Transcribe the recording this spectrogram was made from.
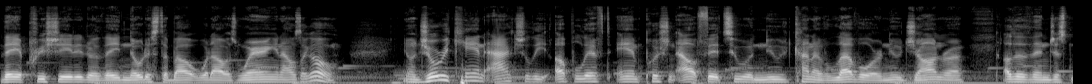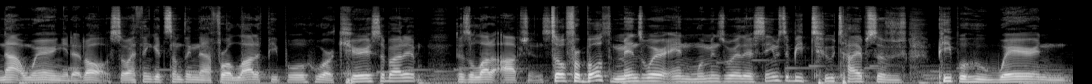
they appreciated or they noticed about what I was wearing, and I was like, oh. You know, jewelry can actually uplift and push an outfit to a new kind of level or new genre other than just not wearing it at all. So I think it's something that for a lot of people who are curious about it, there's a lot of options. So for both menswear and women's wear, there seems to be two types of people who wear and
